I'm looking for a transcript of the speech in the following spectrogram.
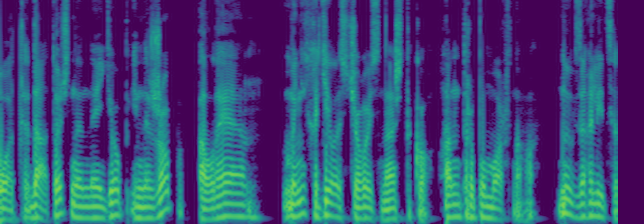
От, да, точно не йоб і не жоп, але мені хотілося чогось, знаєш, такого антропоморфного. Ну і взагалі це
